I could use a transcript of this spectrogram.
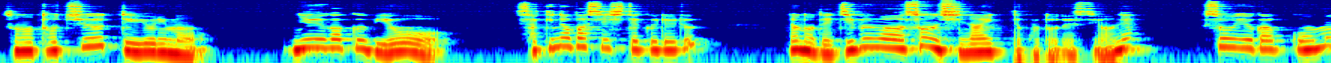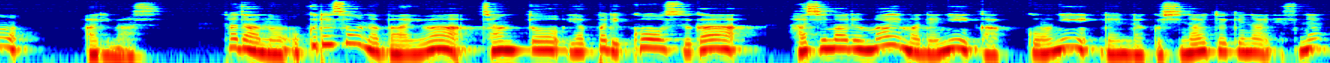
その途中っていうよりも、入学日を先延ばししてくれるなので自分は損しないってことですよね。そういう学校もあります。ただあの、遅れそうな場合は、ちゃんとやっぱりコースが始まる前までに学校に連絡しないといけないですね。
